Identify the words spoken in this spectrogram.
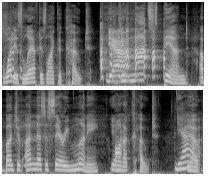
what is left is like a coat. Yeah. Do not spend a bunch of unnecessary money Yeah. on a coat. Yeah. You know,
